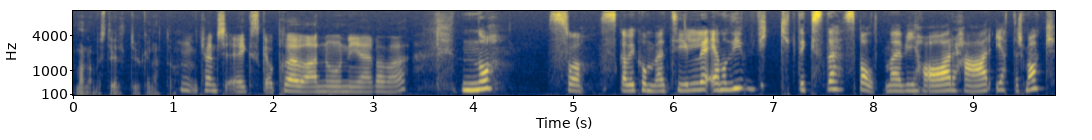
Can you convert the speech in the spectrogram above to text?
man har bestilt uken etter. Hmm, kanskje jeg skal prøve noe nye råvarer? Nå så skal vi komme til en av de viktigste spaltene vi har her i Ettersmak.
